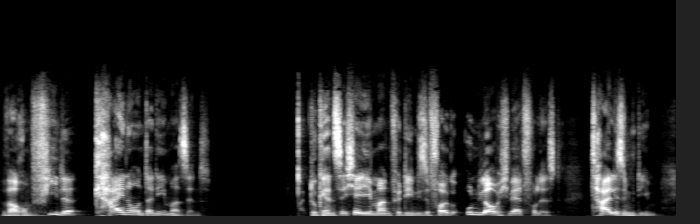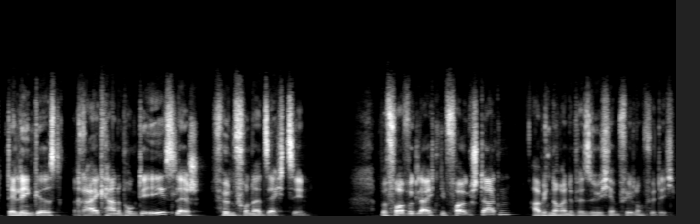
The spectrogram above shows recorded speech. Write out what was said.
warum viele keine Unternehmer sind. Du kennst sicher jemanden, für den diese Folge unglaublich wertvoll ist. Teile sie mit ihm. Der Link ist reikane.de slash 516. Bevor wir gleich in die Folge starten, habe ich noch eine persönliche Empfehlung für dich.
